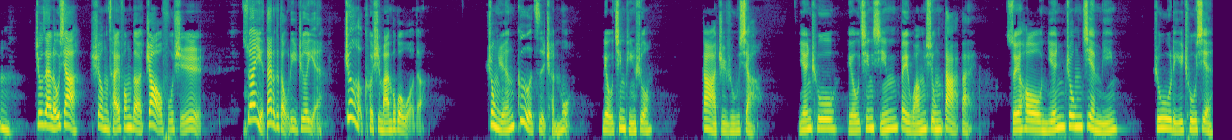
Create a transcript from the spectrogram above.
嗯，就在楼下盛才峰的赵副使，虽然也戴了个斗笠遮掩，这可是瞒不过我的。众人各自沉默。柳青平说：“大致如下：年初，柳青行被王兄大败。”随后年终见明，朱离出现，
